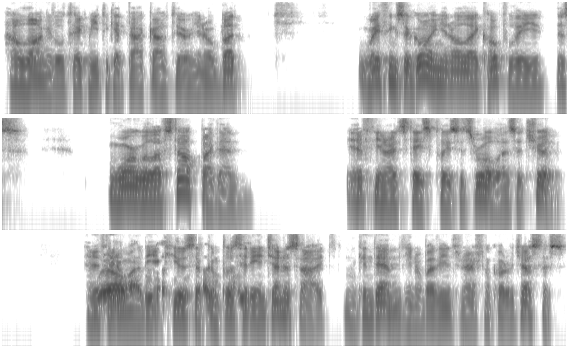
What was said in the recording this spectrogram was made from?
how long it'll take me to get back out there you know but way things are going you know like hopefully this war will have stopped by then if the united states plays its role as it should and if well, they don't want to be accused of complicity in genocide and condemned you know by the international court of justice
